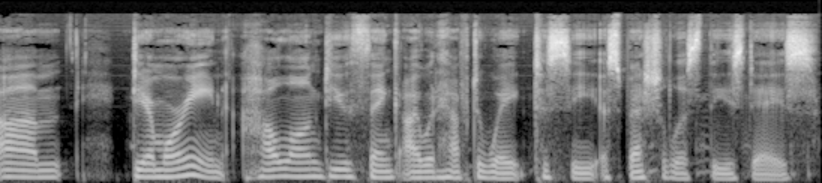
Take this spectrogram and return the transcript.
Um, dear Maureen, how long do you think I would have to wait to see a specialist these days?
